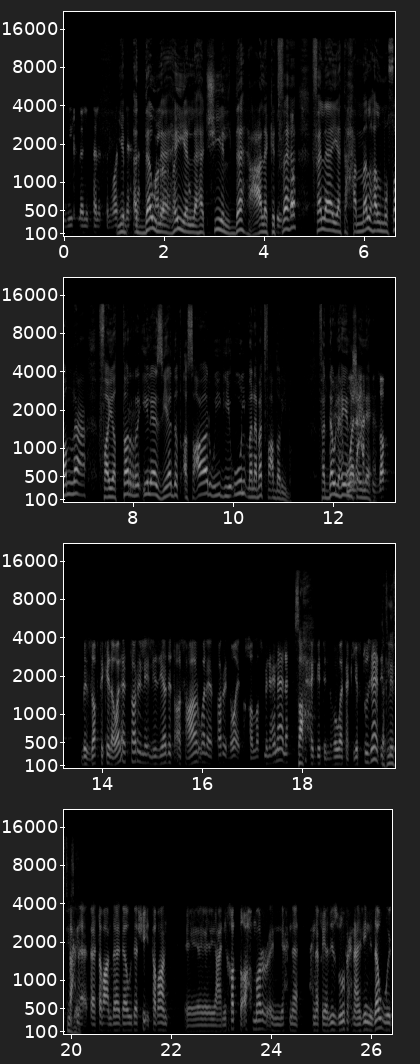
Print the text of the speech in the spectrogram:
جنيه خلال الثلاث سنوات يبقى الدولة هي اللي هتشيل ده على كتفها فلا يتحملها المصنع فيضطر إلى زيادة أسعار ويجي يقول ما أنا بدفع ضريبة. فالدولة هي اللي شايلاها. بالظبط بالظبط كده. ولا يضطر لزيادة أسعار ولا يضطر إن هو يتخلص من عمالة. صح. حجه إن هو تكلفته زادت. تكلفتي فإحنا فطبعا ده ده وده شيء طبعا يعني خط أحمر إن إحنا إحنا في هذه الظروف إحنا عايزين نزود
